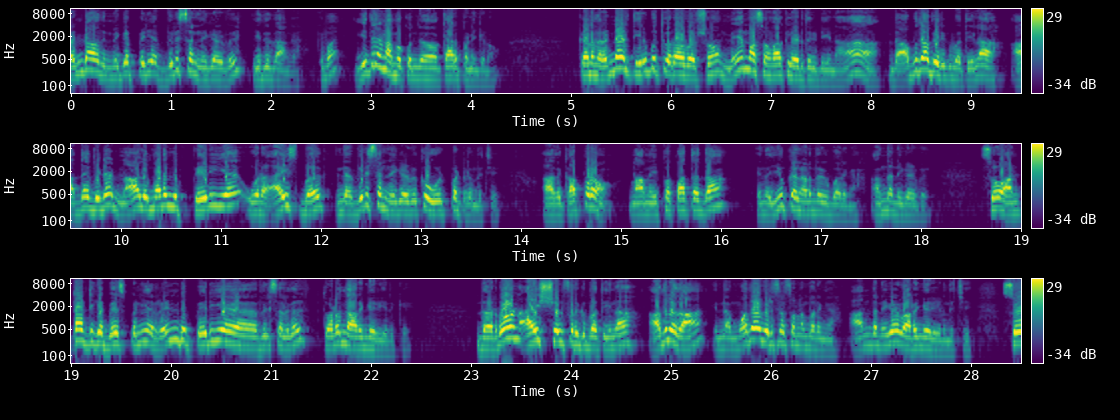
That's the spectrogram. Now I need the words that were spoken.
ரெண்டாவது மிகப்பெரிய விரிசல் நிகழ்வு இதுதாங்க. ஓகேவா? இதில் நம்ம கொஞ்சம் கேர் பண்ணிக்கணும். கடந்த ரெண்டாயிரத்தி இருபத்தி ஓராவது வருஷம் மே மாதம் வாக்கில் எடுத்துக்கிட்டிங்கன்னா இந்த அபுதாபி இருக்கு பார்த்தீங்களா அதை விட நாலு மடங்கு பெரிய ஒரு ஐஸ்பர்க் இந்த விரிசல் நிகழ்வுக்கு உட்பட்டு இருந்துச்சு அதுக்கப்புறம் நாம் இப்போ பார்த்தது தான் இந்த யூகே நடந்திருக்கு பாருங்க அந்த நிகழ்வு. ஸோ அண்டார்டிகா பேஸ் பண்ணி ரெண்டு பெரிய விரிசல்கள் தொடர்ந்து அரங்கேறி இருக்கு. இந்த ரோன் ஐஸ் ஷெல்ஃப் இருக்கு பார்த்தீங்களா அதில் தான் இந்த மொதல் விரிசல் சொன்ன பாருங்க அந்த நிகழ்வு அரங்கேறி இருந்துச்சு. ஸோ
